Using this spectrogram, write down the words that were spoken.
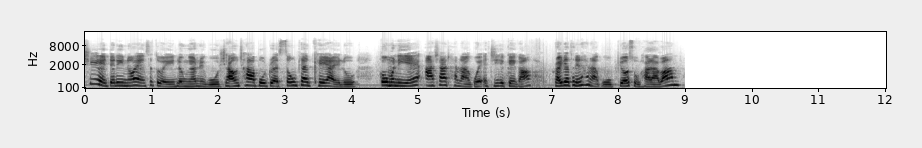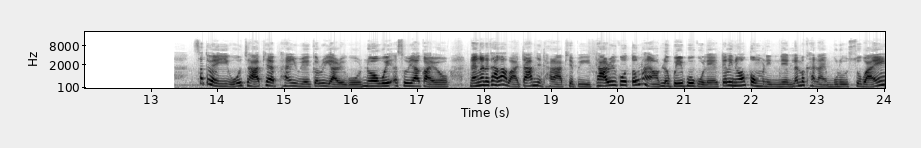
ရှိတဲ့တယ်လီနောရဲ့စစ်သွေးလုပ်ငန်းတွေကိုရောင်းချဖို့အတွက်ဆုံးဖြတ်ခဲ့ရတယ်လို့ကုမ္ပဏီရဲ့အာရှဌာနခွဲအကြီးအကဲကရိုက်တာသတင်းဌာနကိုပြောဆိုထားတာပါ ဆက်သွယ်ရေးကိုကြားဖြတ်ဖမ်းယူတဲ့ကိရိယာတွေကိုနော်ဝေးအစိုးရကရောနိုင်ငံတကာကပါတားမြစ်ထားတာဖြစ်ပြီးဒါတွေကိုသုံးနိုင်အောင်လုပ်ပေးဖို့ကိုလည်းတယ်လီနောကုမ္ပဏီနဲ့လက်မခံနိုင်ဘူးလို့ဆိုပါတယ်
